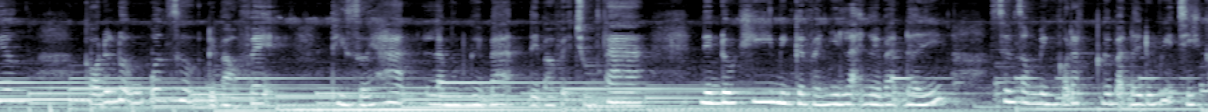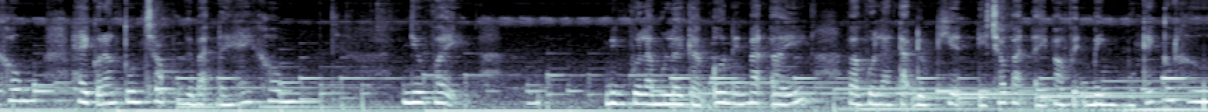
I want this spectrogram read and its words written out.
riêng, có đơn đội ngũ quân sự để bảo vệ, thì giới hạn là một người bạn để bảo vệ chúng ta. Nên đôi khi mình cần phải nhìn lại người bạn đấy, xem rằng mình có đặt người bạn đấy đúng vị trí không, hay có đang tôn trọng người bạn đấy hay không. Như vậy, mình vừa là một lời cảm ơn đến bạn ấy và vừa là tạo điều kiện để cho bạn ấy bảo vệ mình một cách tốt hơn.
